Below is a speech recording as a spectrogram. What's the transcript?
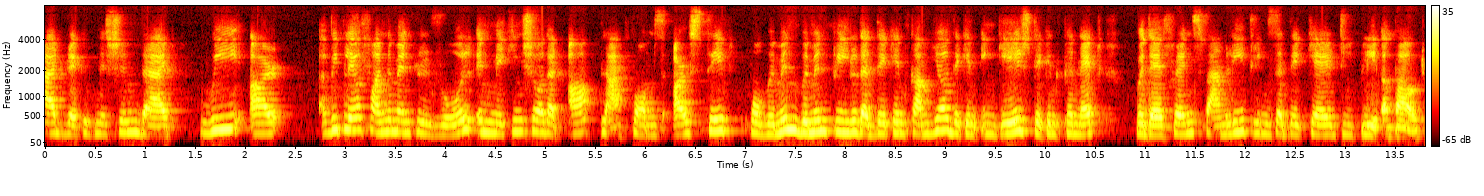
had recognition that we are we play a fundamental role in making sure that our platforms are safe for women. Women feel that they can come here, they can engage, they can connect with their friends, family, things that they care deeply about.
